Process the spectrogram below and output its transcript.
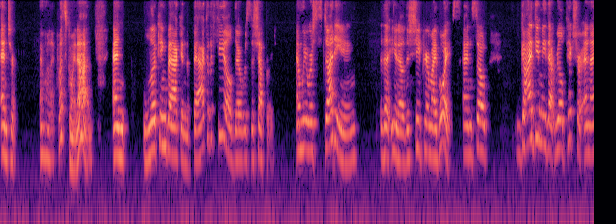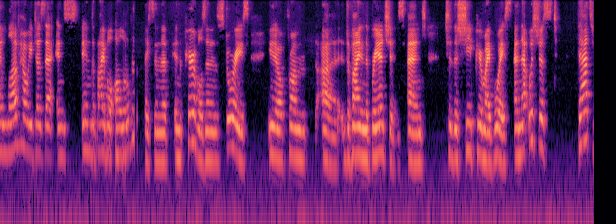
enter. And we're like, what's going on? And looking back in the back of the field, there was the shepherd. And we were studying that, you know, the sheep hear my voice. And so God gave me that real picture. And I love how he does that in in the Bible all over the place, in the in the parables and in the stories you know, from uh, the vine and the branches and to the sheep hear my voice. And that was just, that's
